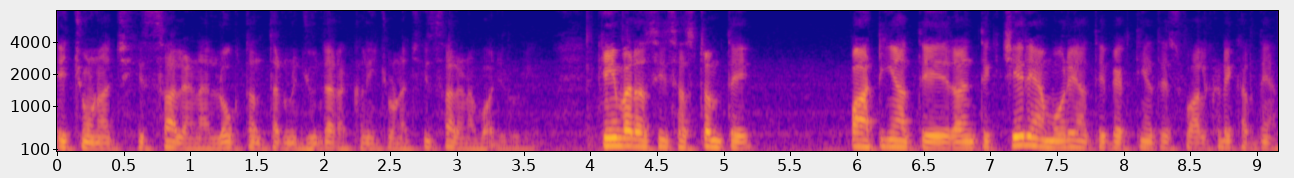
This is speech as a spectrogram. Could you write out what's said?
ਇਹ ਚੋਣਾਂ 'ਚ ਹਿੱਸਾ ਲੈਣਾ, ਲੋਕਤੰਤਰ ਨੂੰ ਜਿਉਂਦਾ ਰੱਖਣ ਲਈ ਚੋਣਾਂ 'ਚ ਹਿੱਸਾ ਲੈਣਾ ਬਹੁਤ ਜ਼ਰੂਰੀ ਹੈ। ਕਈ ਵਾਰ ਅਸੀਂ ਸਿਸਟਮ ਤੇ ਪਾਰਟੀਆਂ ਤੇ ਰਾਜਨੀਤਿਕ ਚਿਹਰਿਆਂ ਮੋਹਰਿਆਂ ਤੇ ਵਿਅਕਤੀਆਂ ਤੇ ਸਵਾਲ ਖੜੇ ਕਰਦੇ ਹਾਂ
